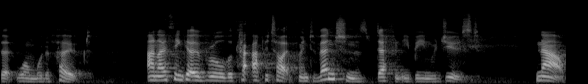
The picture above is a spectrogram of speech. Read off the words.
that one would have hoped. And I think overall the appetite for intervention has definitely been reduced. Now,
